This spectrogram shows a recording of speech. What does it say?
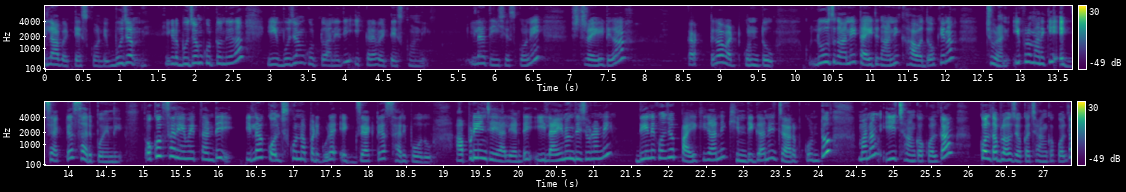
ఇలా పెట్టేసుకోండి. భుజం ఇక్కడ భుజం కుట్టు ఉంది కదా ఈ భుజం కుట్టు అనేది ఇక్కడ పెట్టేసుకోండి. ఇలా తీసేసుకొని స్ట్రైట్గా కరెక్ట్గా పట్టుకుంటూ లూజ్ కానీ టైట్ కానీ కావద్దు ఓకేనా చూడండి ఇప్పుడు మనకి ఎగ్జాక్ట్గా సరిపోయింది. ఒక్కొక్కసారి ఏమవుతుందంటే ఇలా కొలుచుకున్నప్పటికి కూడా ఎగ్జాక్ట్గా సరిపోదు. అప్పుడు ఏం చేయాలి అంటే ఈ లైన్ ఉంది చూడండి దీన్ని కొంచెం పైకి కానీ కిందికి కానీ జరుపుకుంటూ మనం ఈ చంక కొలత కొలత బ్లౌజ్ యొక్క చంక కొలత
